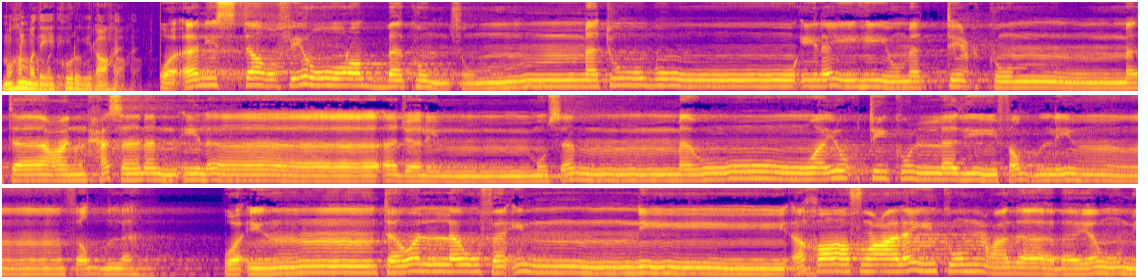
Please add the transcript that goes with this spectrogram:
முகம்மதே கூறுவீராக وأن استغفروا ربكم ثم توبوا إليه يمتعكم متاعا حسنا إلى أجل مسمى ويؤت كل ذي فضل فضله. وإن تولوا فإني أخاف عليكم عذاب يوم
